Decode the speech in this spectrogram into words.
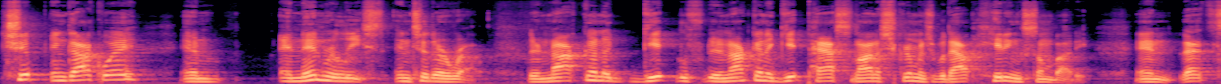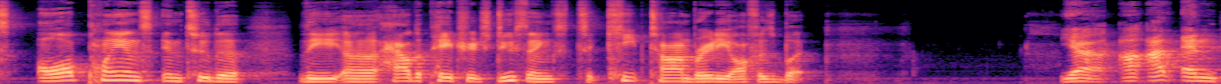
chip Ngakoue, and and then release into their route. They're not gonna get they're not gonna get past the line of scrimmage without hitting somebody, and that's all plans into the the uh, how the Patriots do things to keep Tom Brady off his butt. Yeah, I, I and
